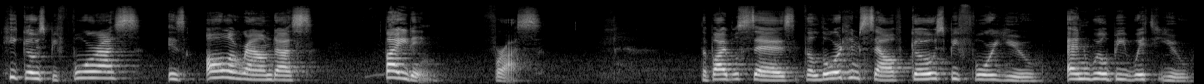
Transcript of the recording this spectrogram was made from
He goes before us, is all around us, fighting for us. The Bible says, The Lord Himself goes before you and will be with you.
